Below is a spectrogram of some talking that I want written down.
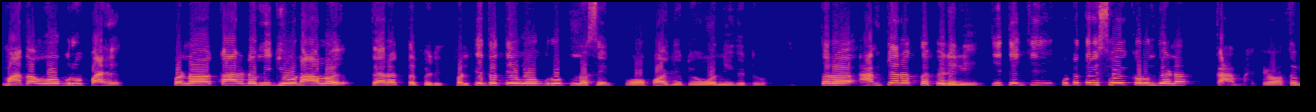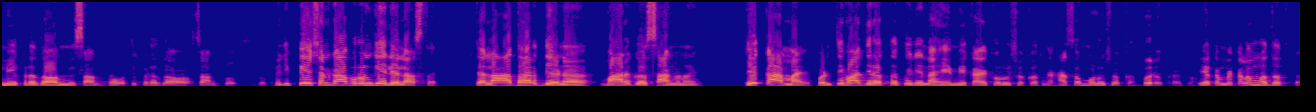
माझा ओ ग्रुप आहे पण कार्ड मी घेऊन आलोय त्या रक्तपेढीत पण तिथं ते ओ ग्रुप नसेल ओ पॉझिटिव्ह ओ निगेटिव्ह तर आमच्या रक्तपेढीने ती त्यांची कुठेतरी सोय करून देणं काम आहे. किंवा तुम्ही इकडे जावा मी सांगतो तिकडे जावा सांगतो. म्हणजे पेशंट घाबरून गेलेला असतात. त्याला आधार देणं मार्ग सांगणं हे काम आहे पण ते माझी रक्तपेढी नाही मी काय करू शकत नाही असं म्हणू शकत. बरोबर आहे. एकमेकाला मदत कर.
